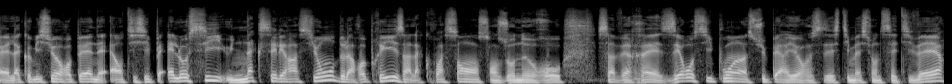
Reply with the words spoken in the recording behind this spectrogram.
Euh, la Commission européenne anticipe elle aussi une accélération de la reprise. Hein. La croissance en zone euro s'avérerait 0,6 points supérieure aux estimations de cet hiver.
